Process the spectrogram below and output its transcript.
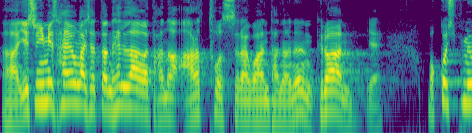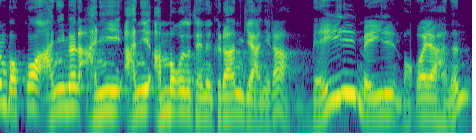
아, 예수님이 사용하셨던 헬라어 단어 아르토스라고 한 단어는 그러한 예, 먹고 싶으면 먹고 아니면 아니 아니 안 먹어도 되는 그러한 게 아니라 매일 매일 먹어야 하는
